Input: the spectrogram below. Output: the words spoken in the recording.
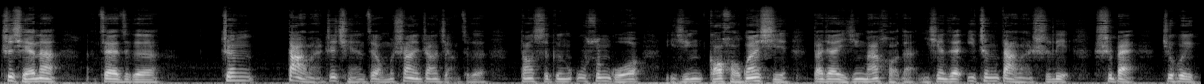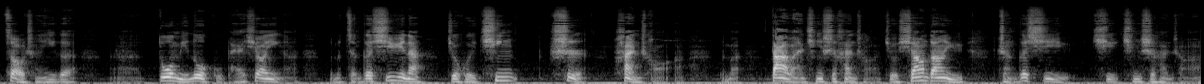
之前呢，在这个征大宛之前，在我们上一章讲这个，当时跟乌孙国已经搞好关系，大家已经蛮好的。你现在一征大宛失利失败，就会造成一个呃。多米诺骨牌效应啊，那么整个西域呢就会轻视汉朝啊，那么大宛轻视汉朝，就相当于整个西域轻轻视汉朝啊。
